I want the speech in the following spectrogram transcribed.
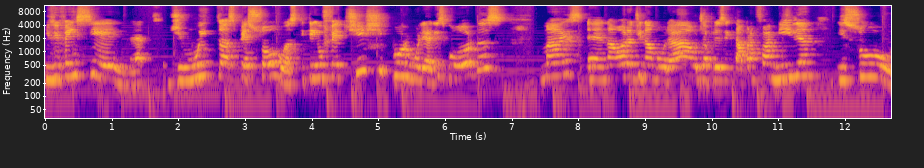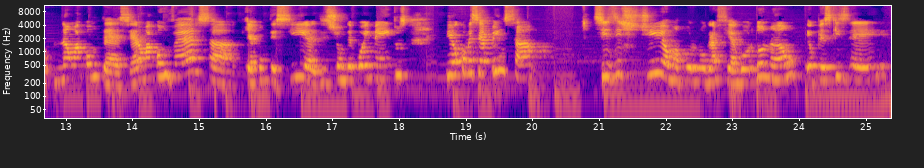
e vivenciei, né? De muitas pessoas que têm o fetiche por mulheres gordas, mas é, na hora de namorar ou de apresentar para a família, isso não acontece. Era uma conversa que acontecia, existiam depoimentos, e eu comecei a pensar se existia uma pornografia gorda ou não. Eu pesquisei,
